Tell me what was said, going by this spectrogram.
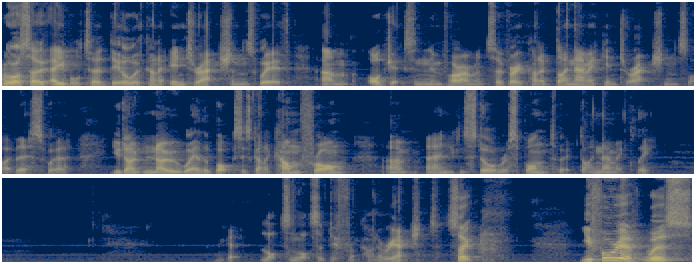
we're also able to deal with kind of interactions with um, objects in the environment, so very kind of dynamic interactions like this, where you don't know where the box is going to come from, um, and you can still respond to it dynamically. You get lots and lots of different kind of reactions. So Euphoria was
